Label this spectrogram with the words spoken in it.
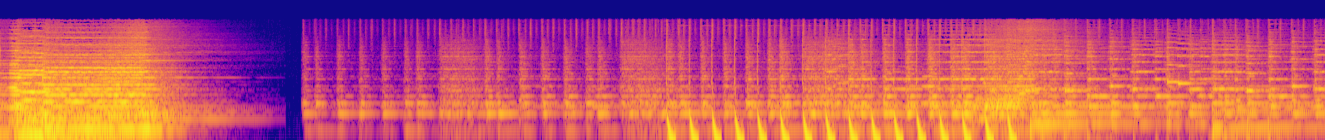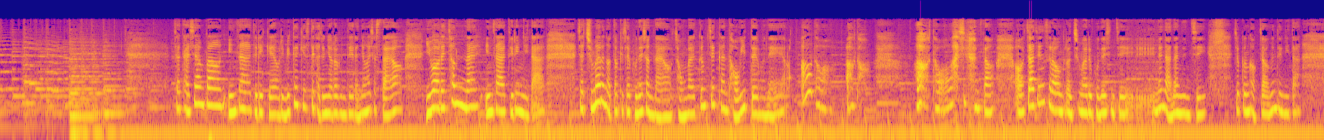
다시 한번 인사드릴게요. 우리 뮤클캐스트 가족 여러분들 안녕하셨어요? 6월의 첫날 인사드립니다. 자, 주말은 어떻게 잘 보내셨나요? 정말 끔찍한 더위 때문에 아우 더워, 아우 더워. 아우 더워 하시면서 어, 짜증스러운 그런 주말을 보내신지는 않았는지 조금 걱정은 됩니다.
